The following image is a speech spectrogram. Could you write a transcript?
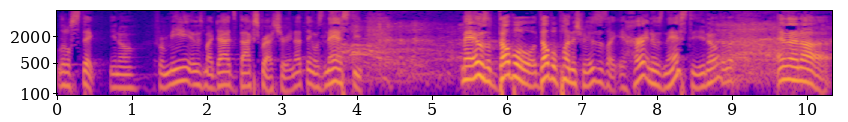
little stick. You know, for me, it was my dad's back scratcher, and that thing was nasty. Man, it was a double double punishment. It was just like it hurt and it was nasty. You know, and then uh,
